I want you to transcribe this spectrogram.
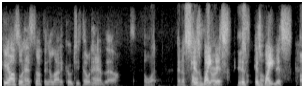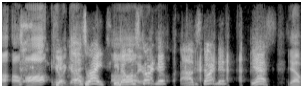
he also has something a lot of coaches don't have though. A what? An assault. His whiteness. charge? His, his oh, whiteness. Uh oh. Oh, here Yeah, we go. That's right. You know Oh, I'm starting it. I'm starting it. Yes. Yeah,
